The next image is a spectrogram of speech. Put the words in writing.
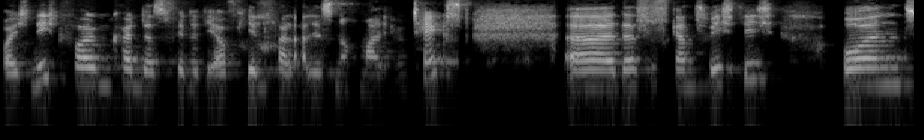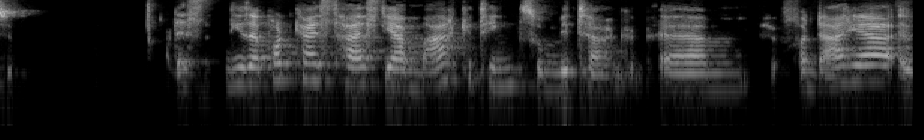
euch nicht folgen können. Das findet ihr auf jeden Fall alles nochmal im Text. Äh, das ist ganz wichtig. Und das, dieser Podcast heißt ja Marketing zum Mittag. Ähm, von daher äh,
